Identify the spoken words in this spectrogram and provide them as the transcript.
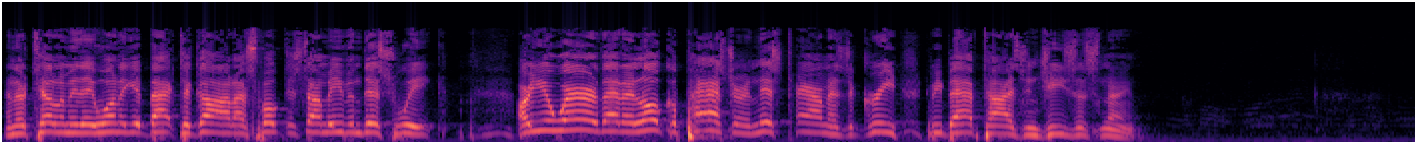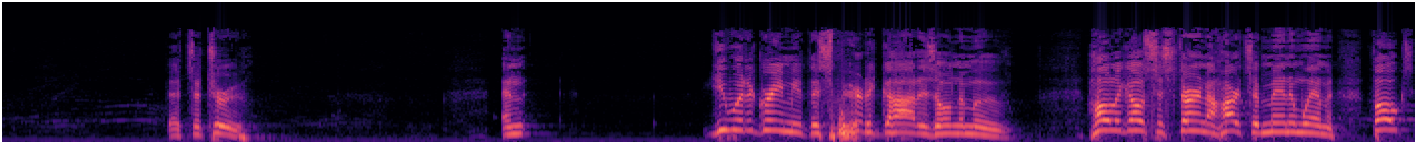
and they're telling me they want to get back to God. I spoke to some even this week. Are you aware that a local pastor in this town has agreed to be baptized in Jesus' name? That's the truth. And you would agree me the Spirit of God is on the move. Holy Ghost is stirring the hearts of men and women. Folks,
